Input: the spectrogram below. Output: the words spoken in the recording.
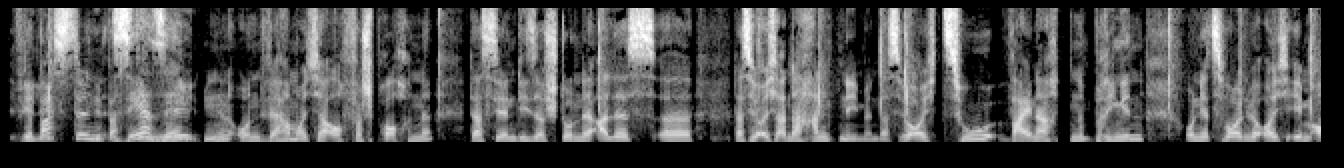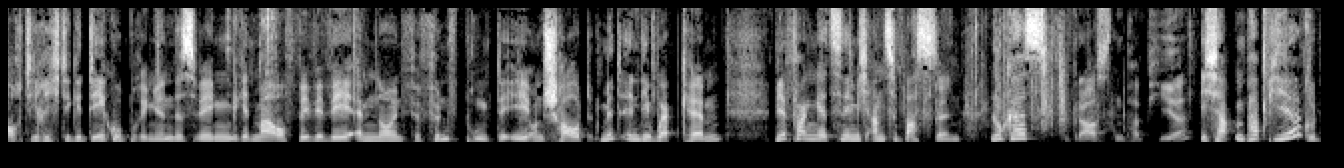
Wir basteln, Wir basteln sehr nie. selten und wir haben euch ja auch versprochen, dass wir in dieser Stunde alles, äh, dass wir euch an der Hand nehmen, dass wir euch zu Weihnachten bringen und jetzt wollen wir euch eben auch die richtige Deko bringen. Deswegen geht mal auf www.m945.de und schaut mit in die Webcam. Wir fangen jetzt nämlich an zu basteln. Lukas, Du brauchst ein Papier. ich habe ein Papier. Gut,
